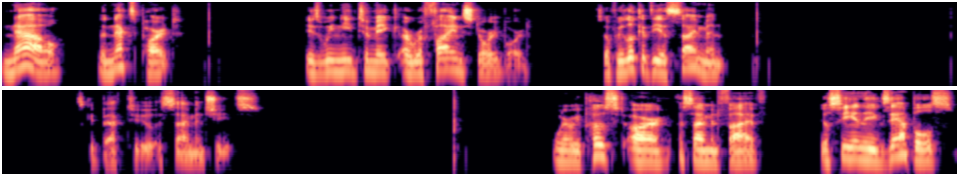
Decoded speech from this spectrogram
Now, the next part is we need to make a refined storyboard. So if we look at the assignment, let's get back to assignment sheets, where we post our assignment five, you'll see in the examples,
